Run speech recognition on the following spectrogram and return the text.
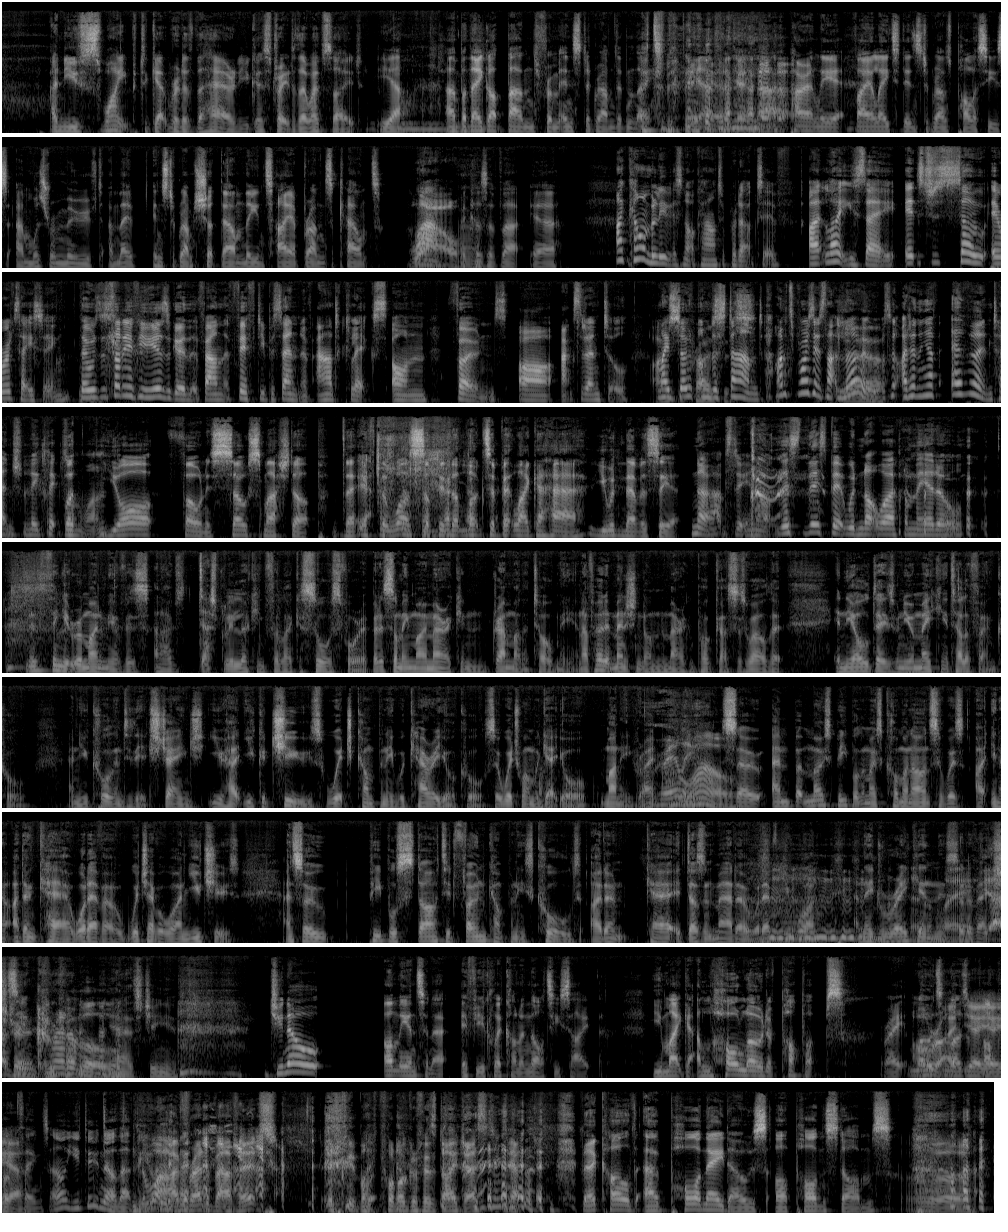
And you swipe to get rid of the hair, and you go straight to their website. Yeah, um, but they got banned from Instagram, didn't they? yeah, for doing apparently it violated Instagram's policies and was removed, and they Instagram shut down the entire brand's account Wow. because of that. Yeah, I can't believe it's not counterproductive. I, like you say, it's just so irritating. There was a study a few years ago that found that 50% of ad clicks on phones are accidental. And I'm I don't understand. I'm surprised it's that low. Yeah. I I don't think I've ever intentionally clicked but on one. your phone is so smashed up that if there was something that looked a bit like a hair, you would never see it. No, absolutely not. This this bit would not work on me at all. The thing it reminded me of is, and I was desperately looking for like a source for it, but it's something my American grandmother told me, and I've heard it mentioned on an American podcast as well. That in the old days, when you were making a telephone call and you call into the exchange, you had you could choose which company would carry your call, so which one would get your money, right? Really? Oh, wow. So, and but most people, the most common answer was, I, you know, I don't care, whatever, whichever one you choose. And so people started phone companies called I don't care, it doesn't matter, whatever you want, and they'd rake in this sort of That's extra incredible. income. Yeah, it's genius. Do you know on the internet, if you click on a naughty site, you might get a whole load of pop ups, right? Loads right. and loads Yeah, of pop up yeah. things. Oh, you do know that. do you? Well, I've read about it in my pornographer's digest. Yeah. They're called uh, pornados or porn storms. Ugh.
